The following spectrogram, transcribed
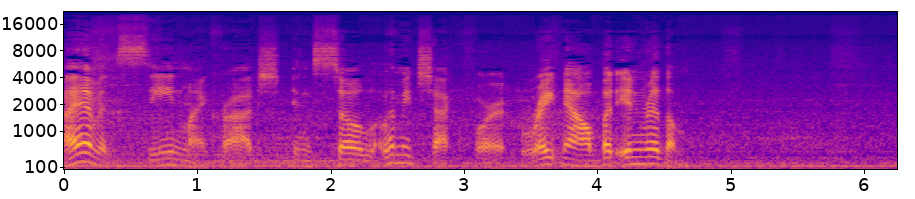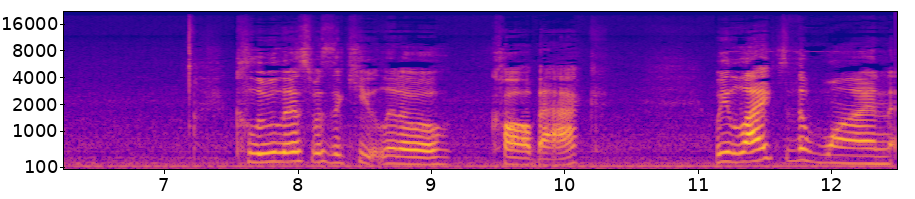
I haven't seen my crotch in so. Let me check for it right now, but in rhythm. Clueless was a cute little callback. We liked the one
